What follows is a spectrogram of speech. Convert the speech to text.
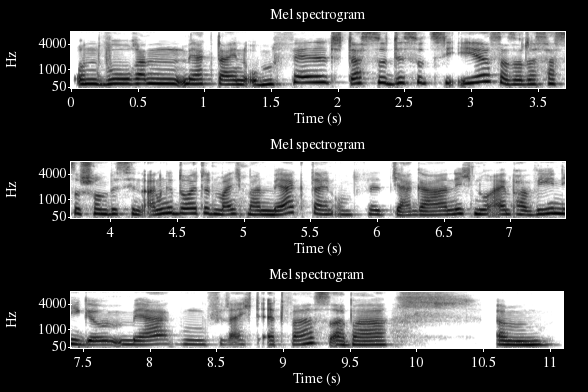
und woran merkt dein Umfeld, dass du dissoziierst? Also das hast du schon ein bisschen angedeutet. Manchmal merkt dein Umfeld ja gar nicht. Nur ein paar wenige merken vielleicht etwas. Aber ähm,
